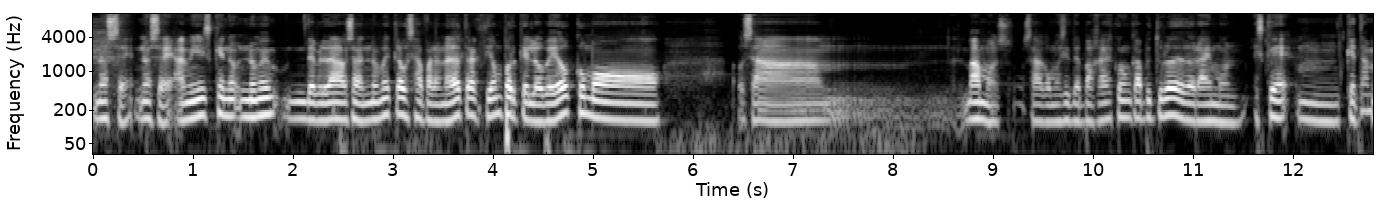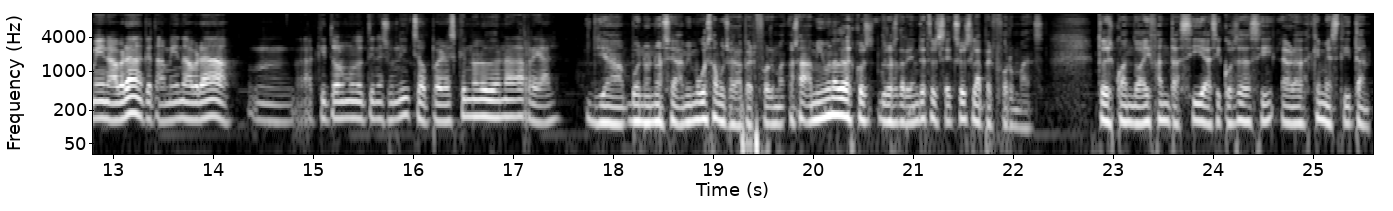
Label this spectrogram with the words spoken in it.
No sé, no sé. A mí es que no, no me, de verdad, o sea, no me causa para nada atracción porque lo veo como, o sea, mm, vamos, o sea, como si te bajaras con un capítulo de Doraemon. Es que, mm, que también habrá, que también habrá. mm, aquí todo el mundo tiene su nicho, pero es que no lo veo nada real. Ya, bueno, no sé, a mí me gusta mucho la performance. O sea, a mí una de las cosas, de los atrayentes del sexo es la performance. Entonces, cuando hay fantasías y cosas así, la verdad es que me excitan.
